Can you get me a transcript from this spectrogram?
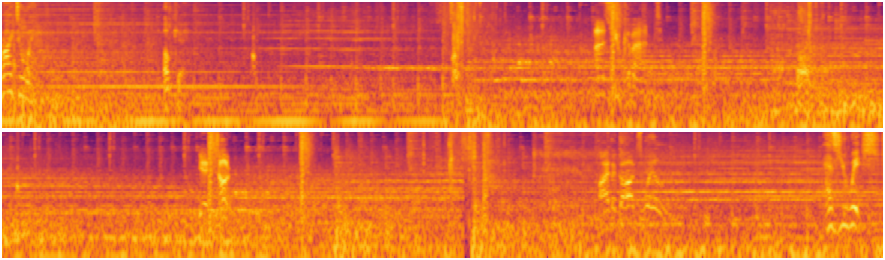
Right away. Okay. You wish.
